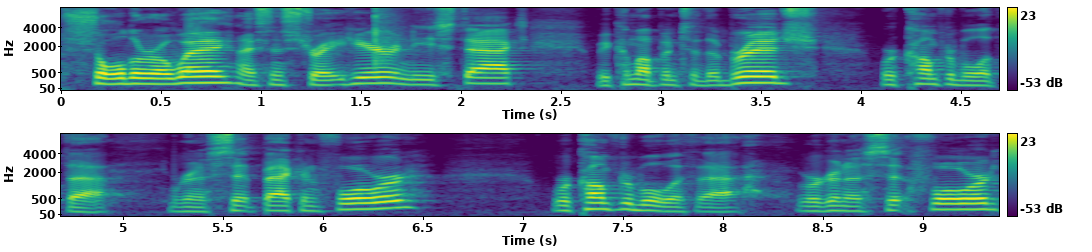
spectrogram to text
shoulder away, nice and straight here, knees stacked. We come up into the bridge. We're comfortable with that. We're gonna sit back and forward. We're comfortable with that. We're gonna sit forward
